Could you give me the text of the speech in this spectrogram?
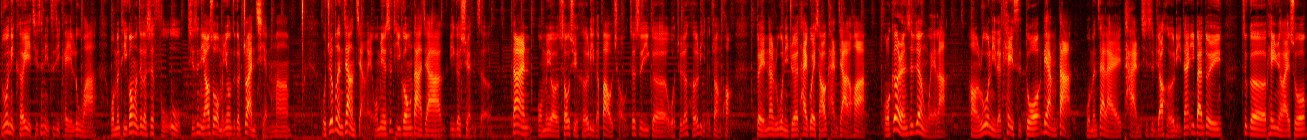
如果你可以，其实你自己可以录啊。我们提供的这个是服务，其实你要说我们用这个赚钱吗？我觉得不能这样讲，诶，我们也是提供大家一个选择，当然我们有收取合理的报酬，这是一个我觉得合理的状况。对，那如果你觉得太贵，想要砍价的话，我个人是认为啦，好，如果你的 case 多量大，我们再来谈，其实比较合理。但一般对于这个配音员来说，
